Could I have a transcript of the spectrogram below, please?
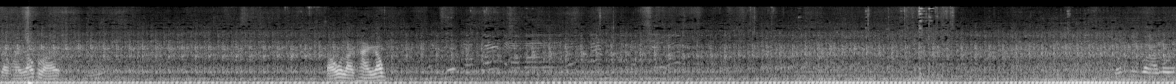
Trồng hai gốc lại. Cậu là hai gốc Đúng đi qua luôn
